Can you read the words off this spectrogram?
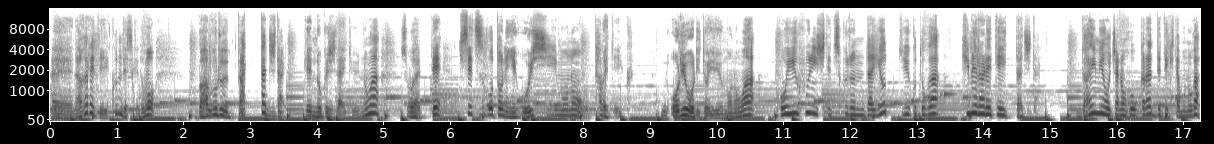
えー、流れていくんですけどもバブルだった時代元禄時代というのはそうやって季節ごとに美味しいものを食べていく。お料理というものはこういうふうにして作るんだよっていうことが決められていった時代。大名茶の方から出てきたものが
